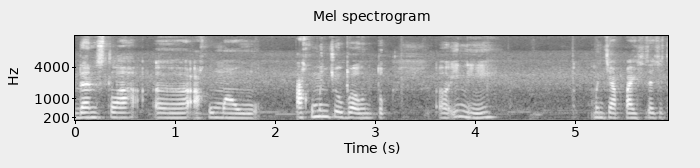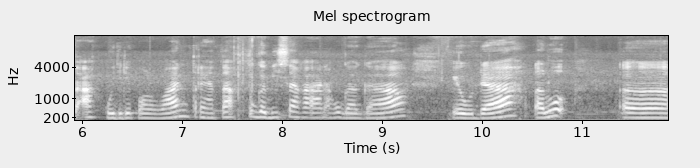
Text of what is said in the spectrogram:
Dan setelah uh, aku mau aku mencoba untuk uh, ini mencapai cita-cita aku jadi polwan ternyata aku tuh gak bisa kan. Aku gagal ya udah. Lalu uh,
